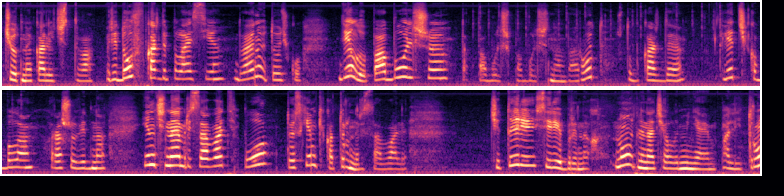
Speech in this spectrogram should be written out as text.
четное количество рядов в каждой полосе, двойную точку, делаю побольше, так, побольше, побольше наоборот, чтобы каждая клеточка была хорошо видна. И начинаем рисовать по той схемке, которую нарисовали. 4 серебряных. Ну, для начала меняем палитру.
